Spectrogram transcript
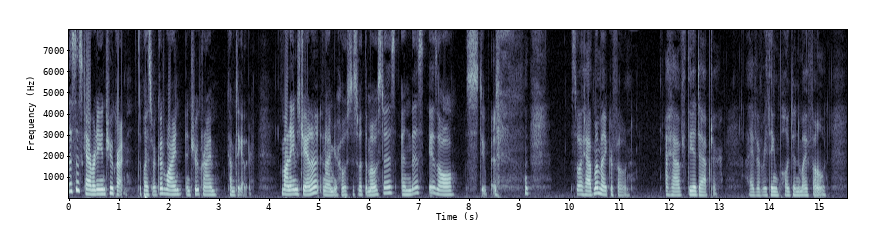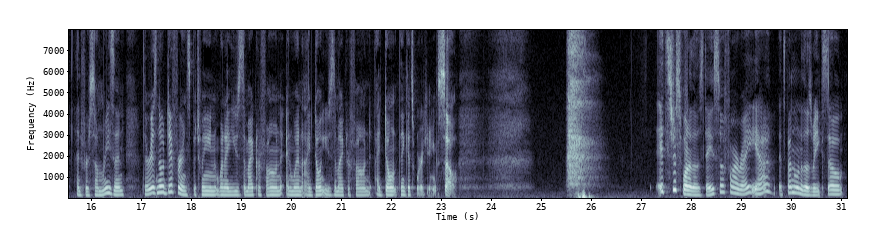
This is Cabernet and True Crime, the place where good wine and true crime come together. My name's Jana, and I'm your hostess with the mostest, and this is all stupid. so I have my microphone, I have the adapter, I have everything plugged into my phone, and for some reason, there is no difference between when I use the microphone and when I don't use the microphone. I don't think it's working. So, it's just one of those days so far, right? Yeah, it's been one of those weeks. So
